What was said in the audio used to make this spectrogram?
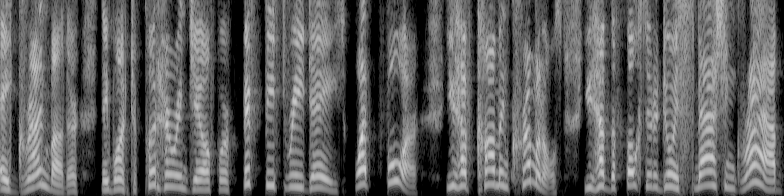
A grandmother, they want to put her in jail for 53 days. What for? You have common criminals. You have the folks that are doing smash and grab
